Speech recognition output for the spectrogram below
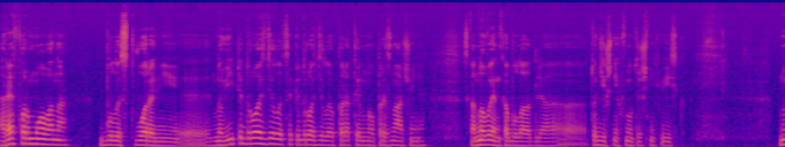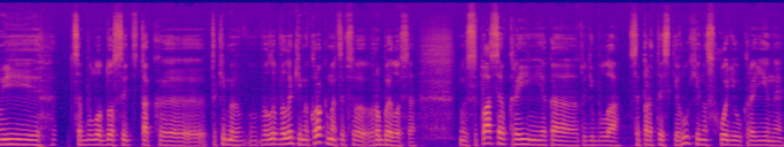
реформована. Були створені е, нові підрозділи, це підрозділи оперативного призначення. Така новинка була для тодішніх внутрішніх військ. Ну і це було досить так, е, такими великими кроками це все робилося. Ну, ситуація в країні, яка тоді була, сепаратистські рухи на сході України,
